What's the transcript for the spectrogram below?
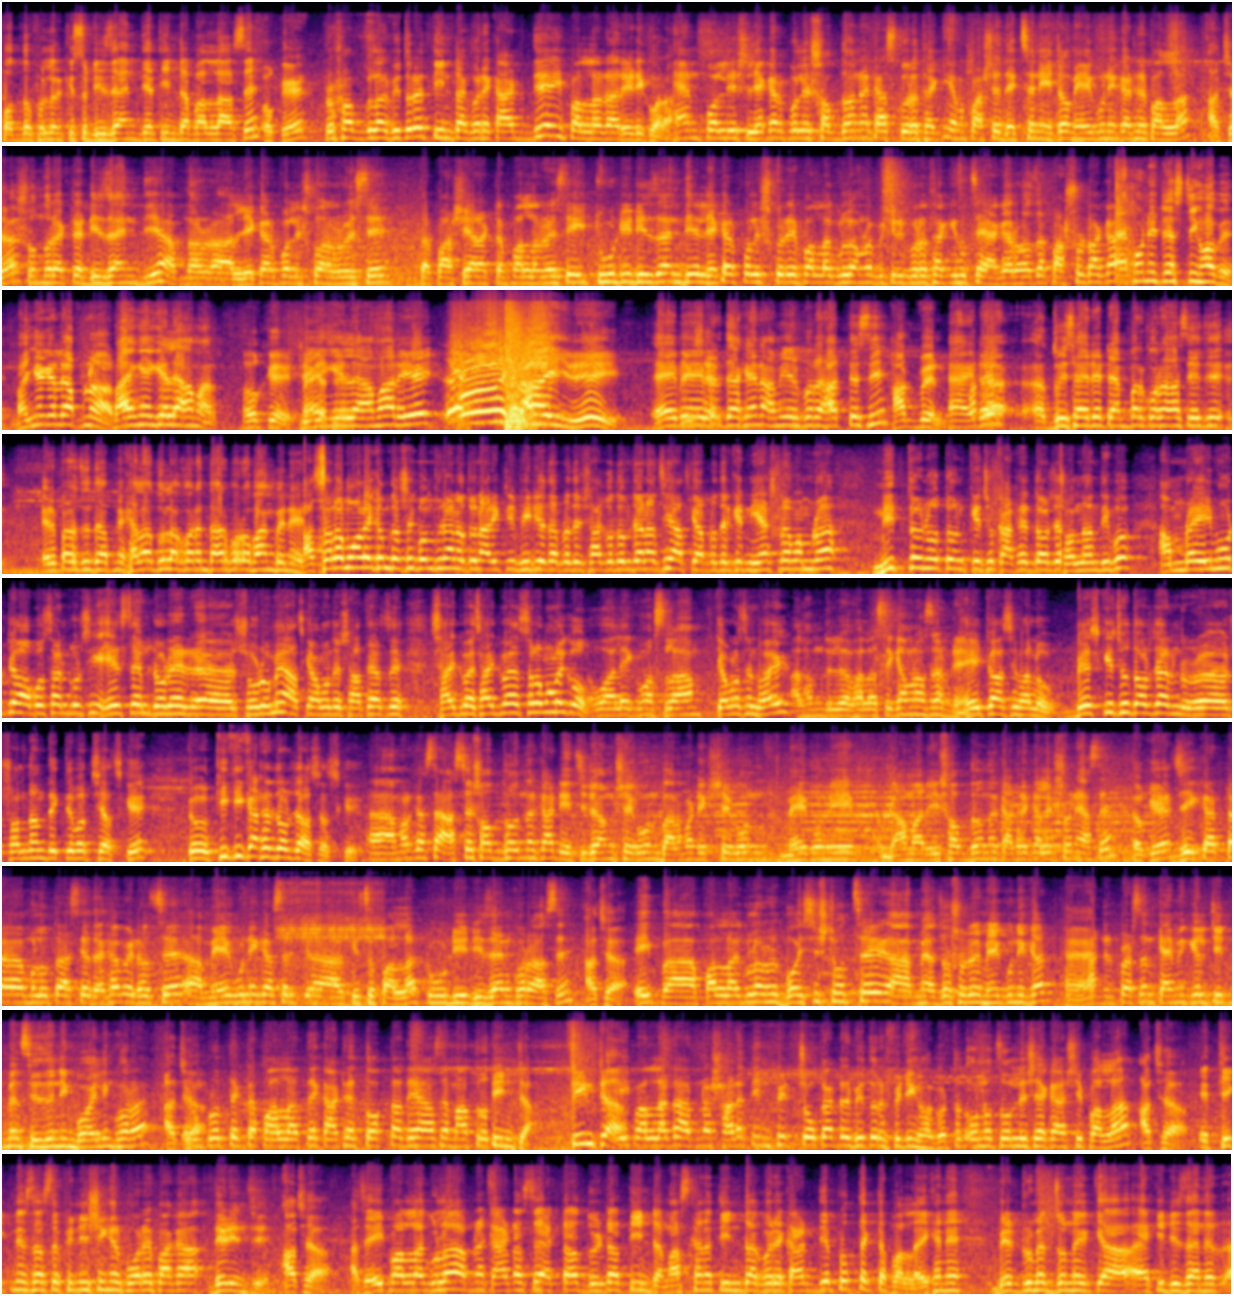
পদ্ম ফুলের কিছু ডিজাইন দিয়ে তিনটা পাল্লা আছে। ওকে। তো সবগুলোর ভিতরে তিনটা করে কাঠ দিয়ে এই পাল্লাটা রেডি করা। হ্যান্ড পলিশ লেকার পলিশ সব ধরনের কাজ করে থাকি। আমার পাশে দেখছেন এটাও মেহগুনি কাঠের পাল্লা। আচ্ছা। সুন্দর একটা ডিজাইন দিয়ে আপনার লেকার পলিশ করা রয়েছে। তার পাশে আর একটা পাল্লা রয়েছে। এই টু ডি ডিজাইন দিয়ে লেকার পলিশ করে এই পাল্লাগুলো আমরা বিক্রি করে থাকি হচ্ছে এগারো হাজার পাঁচশো টাকা। এখনই টেস্টিং হবে। ভাঙে গেলে আপনার? ভাঙে গেলে আমার। ওকে ভেঙে গেলে আমার এই রে। এই বে- দেখছেন? দেখেন আমি এরপরে হাঁটতেছি। হাঁটবেন? হ্যাঁ এটা দুই সাইডে টেম্পার করা আছে যে এরপরে যদি আপনি খেলাধুলা করেন তারপরও ভাঙবেন আসসালামু আলাইকুম দর্শক বন্ধুরা নতুন আরেকটি ভিডিওতে আপনাদের স্বাগতম জানাচ্ছি। আজকে আপনাদেরকে নিয়ে আসলাম আমরা নিত্য নতুন কিছু কাঠের দরজা সন্ধান দিব। আমরা এই মুহূর্তে অবস্থান করছি এস এম ডোরের শোরুমে আজকে আমাদের সাথে আছে সাইদ ভাই। সাইদ ভাই আসসালামু আলাইকুম। ওয়ালাইকুম আসসালাম। কেমন আছেন ভাই? আলহামদুলিল্লাহ ভালো আছি। কেমন আছেন আপনি? এই তো আছি ভালো। বেশ কিছু দরজার সন্ধান দেখতে পাচ্ছি আজকে। তো কি কি কাঠের দরজা আছে আজকে? আমার কাছে আছে সব ধরনের কাঠ চিরাং সেগুন বার্মাটিক সেগুন মেহগুনি গামারি সব ধরনের কাঠের কালেকশনে আছে ওকে যে কাঠটা মূলত আজকে দেখাবো এটা হচ্ছে মেহগুনি গাছের কিছু পাল্লা টু ডি ডিজাইন করা আছে আচ্ছা। এই পাল্লাগুলোর বৈশিষ্ট্য হচ্ছে যশোরের মেহগুনি কাঠ। Hundred percent chemical treatment seasoning boiling করা আচ্ছা। এবং প্রত্যেকটা পাল্লাতে কাঠের তক্তা দেওয়া আছে মাত্র তিনটা তিনটা? এই পাল্লাটা আপনার সাড়ে তিন ফিট চৌকাটের ভিতরে ফিটিং হবে অর্থাৎ উনচল্লিশ একাশি পাল্লা। আচ্ছা। এর থিকনেস আছে ফিনিশিং এর পরে পাকা দেড় ইঞ্চি আচ্ছা। আচ্ছা এই পাল্লাগুলো আপনার কাঠ আছে একটা দুইটা তিনটা মাঝখানে তিনটা করে কাঠ দিয়ে প্রত্যেকটা পাল্লা। এখানে বেডরুমের জন্য একই ডিজাইনের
